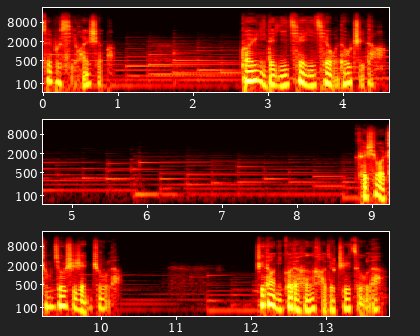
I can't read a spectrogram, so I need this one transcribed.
最不喜欢什么。关于你的一切一切，我都知道。可是我终究是忍住了，知道你过得很好就知足了，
